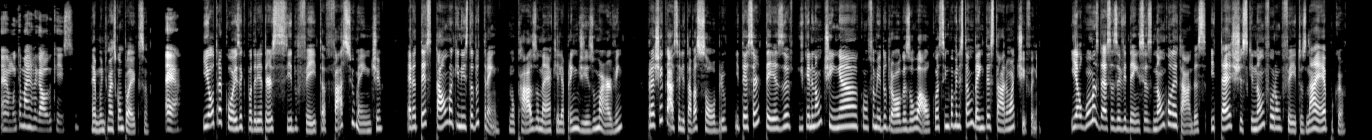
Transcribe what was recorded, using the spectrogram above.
é muito mais legal do que isso. É muito mais complexo. É. E outra coisa que poderia ter sido feita facilmente era testar o maquinista do trem, no caso, né, aquele aprendiz, o Marvin, para checar se ele estava sóbrio e ter certeza de que ele não tinha consumido drogas ou álcool, assim como eles também testaram a Tiffany. E algumas dessas evidências não coletadas e testes que não foram feitos na época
